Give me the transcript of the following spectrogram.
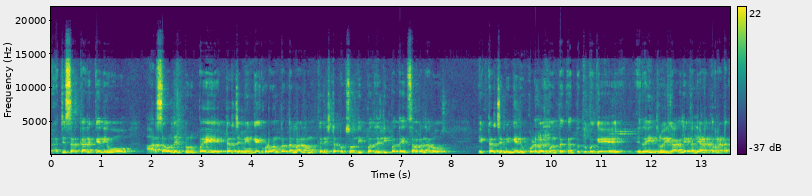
ರಾಜ್ಯ ಸರ್ಕಾರಕ್ಕೆ ನೀವು ಆರು ಸಾವಿರದ ಎಂಟುನೂರು ರೂಪಾಯಿ ಹೆಕ್ಟರ್ ಜಮೀನಿಗೆ ಕೊಡುವಂಥದ್ದೆಲ್ಲ ನಮಗೆ ಕನಿಷ್ಠ ಪಕ್ಷ ಒಂದು ಇಪ್ಪತ್ತರಿಂದ ಇಪ್ಪತ್ತೈದು ಸಾವಿರನಾರು ಹೆಕ್ಟರ್ ಜಮೀನಿಗೆ ನೀವು ಕೊಡಬೇಕು ಅಂತಕ್ಕಂಥದ್ರ ಬಗ್ಗೆ ರೈತರು ಈಗಾಗಲೇ ಕಲ್ಯಾಣ ಕರ್ನಾಟಕ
